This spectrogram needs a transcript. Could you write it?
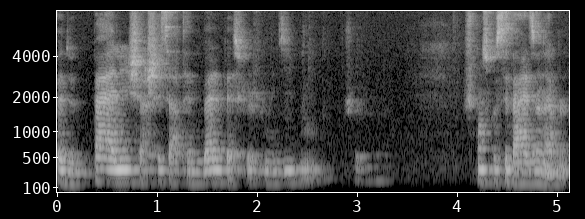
ne de pas aller chercher certaines balles parce que je me dis, bon, je, je pense que c'est pas raisonnable.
